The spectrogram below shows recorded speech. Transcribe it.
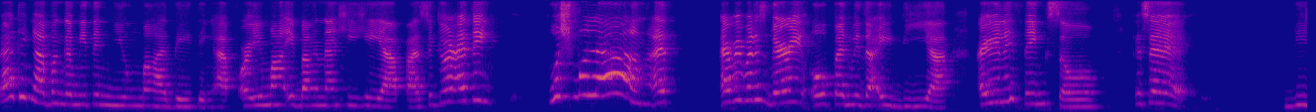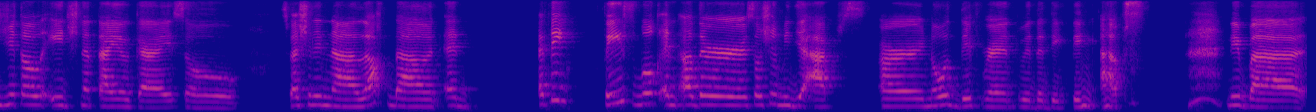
pwede nga bang gamitin yung mga dating app or yung mga ibang nahihiya pa? Siguro, I think, push mo lang. At everybody's very open with the idea. I really think so. Kasi, digital age na tayo, guys. So, especially na lockdown. And I think Facebook and other social media apps are no different with the dating apps. diba?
